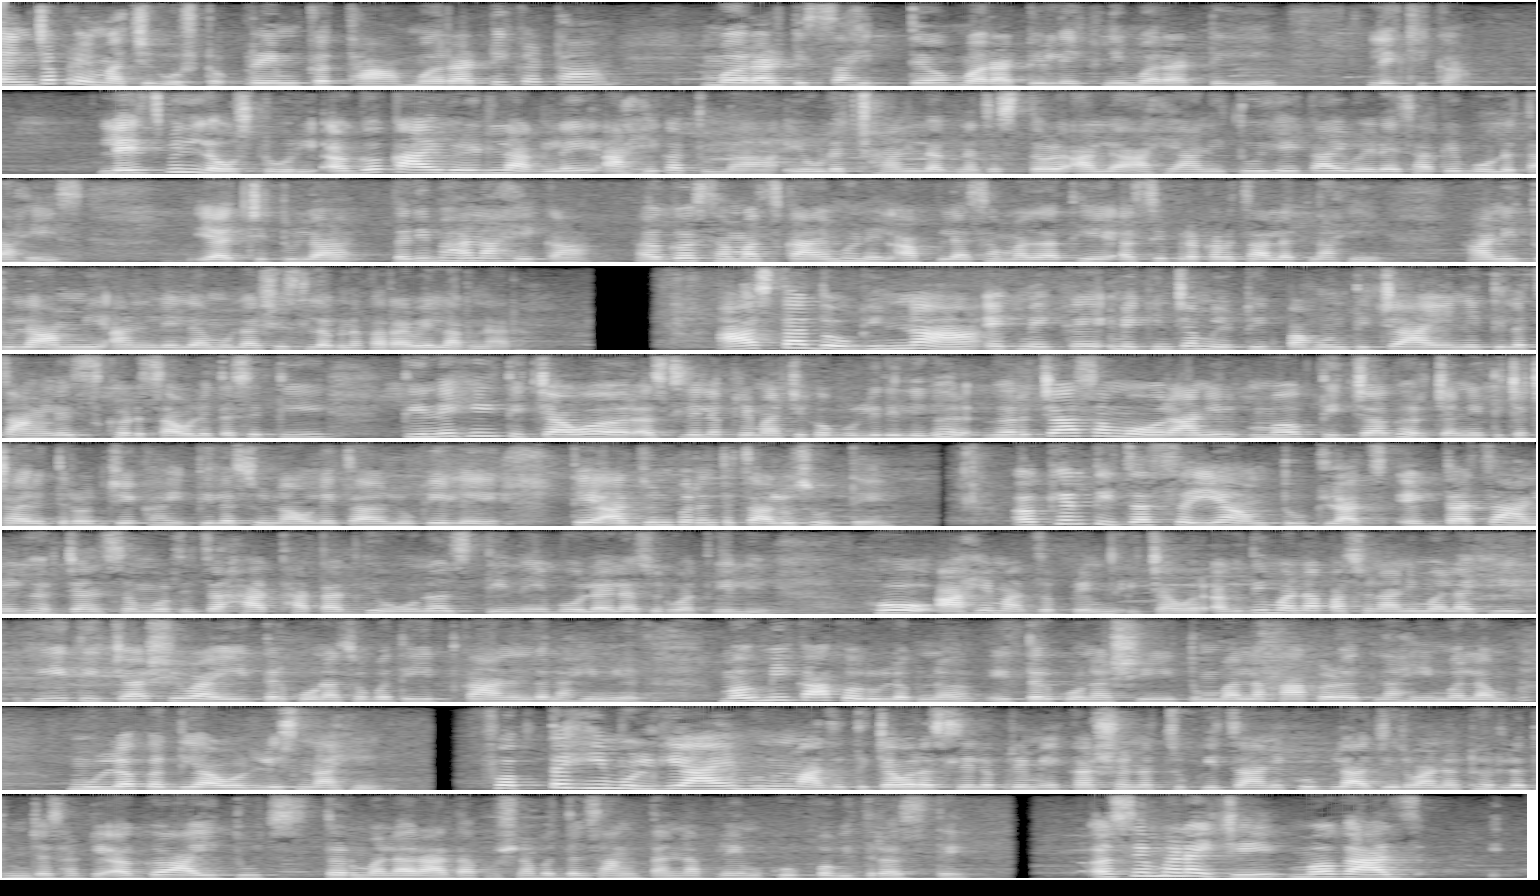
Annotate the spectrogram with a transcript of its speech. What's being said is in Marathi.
त्यांच्या प्रेमाची गोष्ट. प्रेमकथा मराठी कथा मराठी साहित्य मराठी लेखणी मराठी लेखिका. लेझबिन लव्ह स्टोरी अगं काय वेड लागलंय आहे का तुला? एवढं छान लग्नाचं स्थळ आलं आहे आणि तू हे काय वेड्यासारखे बोलत आहेस? याची तुला तरी भान आहे का? अगं समाज काय म्हणेल? आपल्या समाजात हे असे प्रकार चालत नाही. आणि तुला आम्ही आणलेल्या मुलाशीच लग्न करावे लागणार. आज त्या दोघींना एकमेक एकमेकींच्या मिठीत पाहून तिच्या आईने तिला चांगलेच खडसावले. तसे ती तिनेही तिच्यावर असलेल्या प्रेमाची कबुली दिली. घर घरच्या समोर आणि मग तिच्या घरच्यांनी तिच्या चारित्र्य जे काही तिला सुनावले चालू केले ते अजूनपर्यंत चालूच होते. अखेर तिचा संयम तुटलाच. एकदाचा आणि घरच्यांसमोर तिचा हात हातात घेऊनच तिने बोलायला सुरुवात केली. हो आहे माझं प्रेम तिच्यावर. अगदी मनापासून आणि मला ही ही तिच्याशिवाय इतर कोणासोबतही इतका आनंद नाही मिळत. मग मी का करू लग्न? इतर कोणाशी? तुम्हाला का कळत नाही? मला मुलं कधी आवडलीच नाही. फक्त ही मुलगी आहे म्हणून माझं तिच्यावर असलेलं प्रेम एका क्षणात चुकीचं आणि खूप लाजीरवानं ठरलं तुमच्यासाठी. अगं आई तूच तर मला राधाकृष्णाबद्दल सांगताना प्रेम खूप पवित्र असते. असे म्हणायचे मग आज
